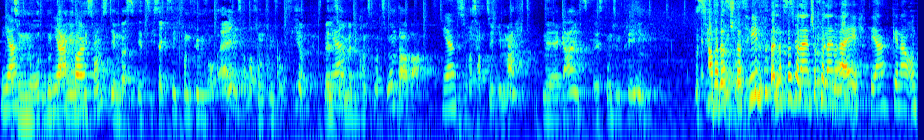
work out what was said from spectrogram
Ja. Sind Noten Ja, gegangen voll. wie sonst irgendwas. Jetzt, ich sage jetzt nicht von 5 auf 1, aber von 5 auf 4, weil Ja. so einmal die Konzentration da war. Ja. Und so, was habt ihr gemacht? Naja, gar nichts. Er ist bei uns im Training. Das hilft Aber das, das hilft, weil das, das, hilft allein, das allein reicht, ja, genau. Und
